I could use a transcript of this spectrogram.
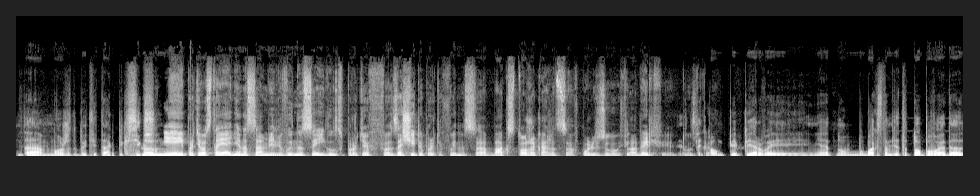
да, может быть и так. Но pick-six -ом. мне и противостояние, на самом деле, выноса Eagles против э, защиты против выноса Bucs тоже кажется в пользу Филадельфии. Тут Кстати, по-моему, пе- первый нет, но у Бакс там где-то топовая, да?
